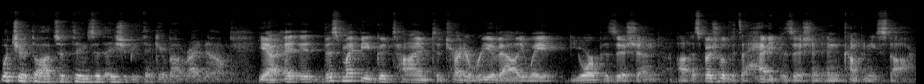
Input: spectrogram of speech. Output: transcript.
What's your thoughts or things that they should be thinking about right now? Yeah, it, it, this might be a good time to try to reevaluate your position, uh, especially if it's a heavy position in company stock.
